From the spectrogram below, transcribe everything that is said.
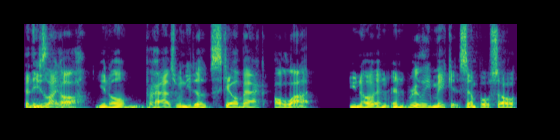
then he's like, oh, you know, perhaps we need to scale back a lot, you know, and and really make it simple. So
